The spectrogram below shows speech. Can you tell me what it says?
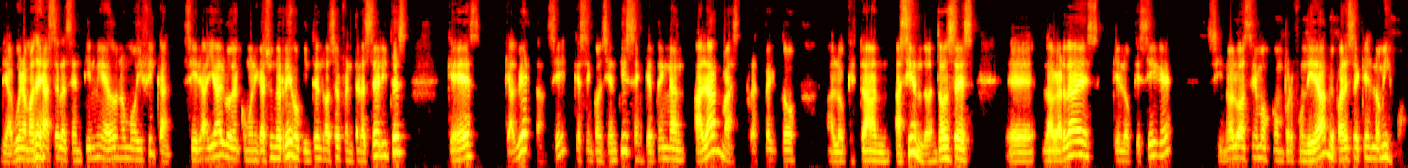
de alguna manera hacerles sentir miedo, no modifican. Es decir, hay algo de comunicación de riesgo que intento hacer frente a las élites, que es que adviertan, ¿sí? que se concienticen, que tengan alarmas respecto a lo que están haciendo. Entonces, eh, la verdad es que lo que sigue, si no lo hacemos con profundidad, me parece que es lo mismo,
